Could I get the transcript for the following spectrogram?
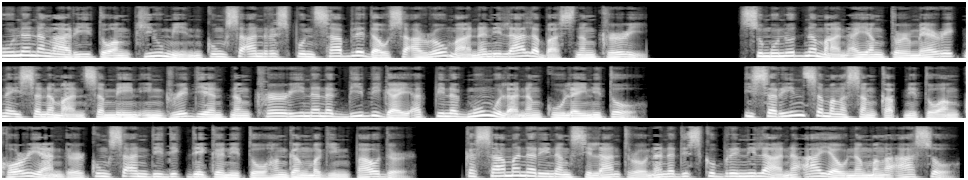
Una na nga rito ang cumin kung saan responsable daw sa aroma na nilalabas ng curry. Sumunod naman ay ang turmeric na isa naman sa main ingredient ng curry na nagbibigay at pinagmumula ng kulay nito. Isa rin sa mga sangkap nito ang coriander kung saan didikdikan nito hanggang maging powder. Kasama na rin ang cilantro na nadiskubre nila na ayaw ng mga aso.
